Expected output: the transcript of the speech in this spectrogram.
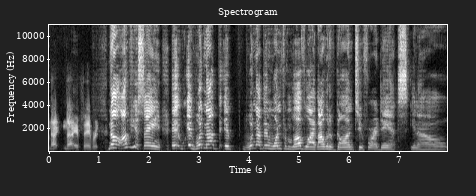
Not not your favorite. No, I'm just saying it. It would not. It would not have been one from Love Live. I would have gone to for a dance. You know.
